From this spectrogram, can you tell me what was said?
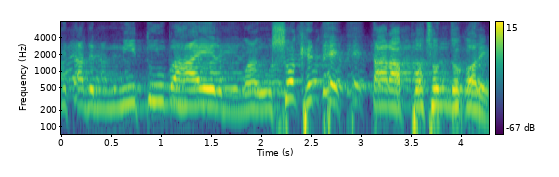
যে তাদের মৃত্যু ভাইয়ের মাংস খেতে তারা পছন্দ করে।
